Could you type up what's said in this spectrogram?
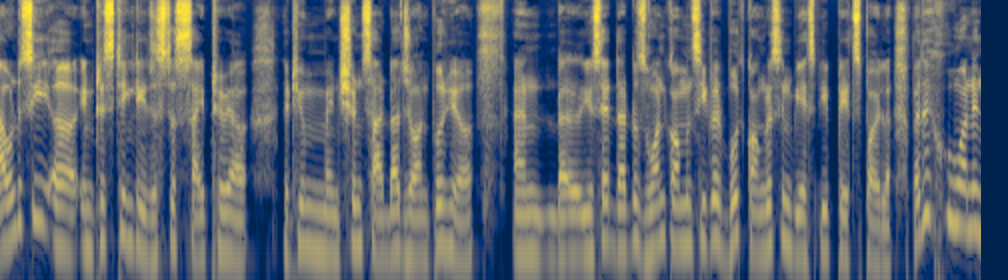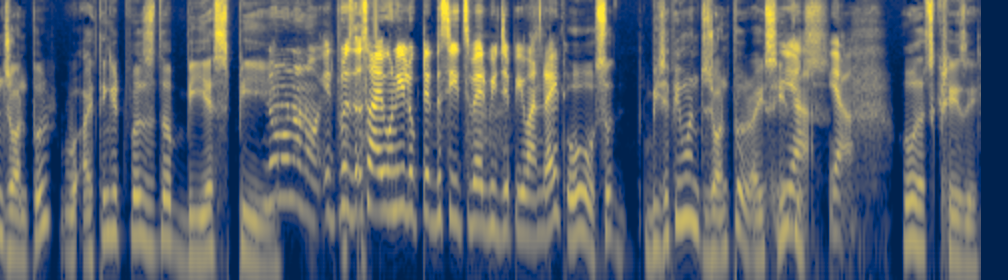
I want to see uh, interestingly just a side trivia that you mentioned sada jaunpur here. And uh, you said that was one common seat where both congress and bsp played spoiler. By the way who won in jaunpur? I think it was the bsp no no no no. It was so i only looked at the seats where bjp won right? Oh so bjp won jaunpur. I see yeah yeah. Oh that's crazy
